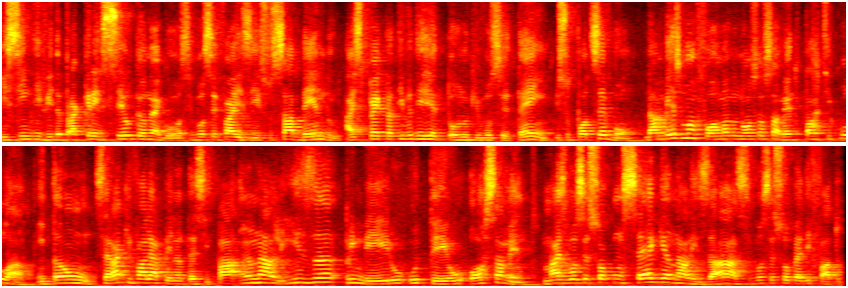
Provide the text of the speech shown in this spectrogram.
e se endivida para crescer o teu negócio e você faz isso sabendo a expectativa de retorno que você tem, isso pode ser bom. Da mesma forma no nosso orçamento particular. Então, será que vale a pena antecipar? Analisa primeiro o teu orçamento. Mas você só consegue analisar se você souber de fato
